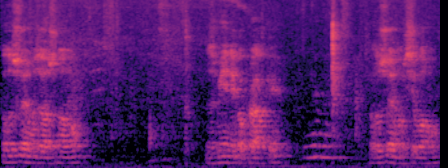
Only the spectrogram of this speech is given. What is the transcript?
Голосуємо за основу. Зміни поправки. Голосуємо в цілому.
